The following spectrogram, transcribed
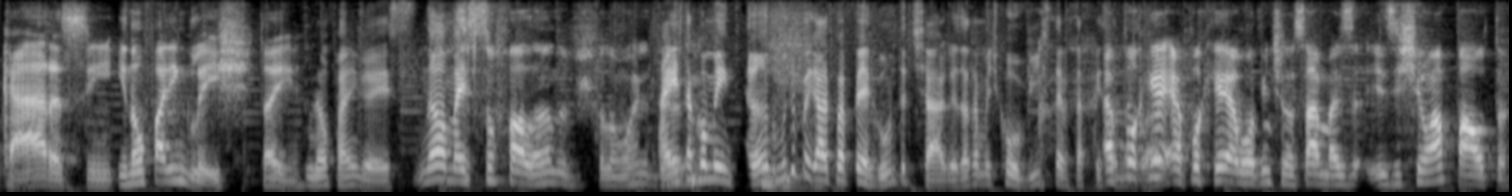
Cara, sim. E não fala inglês. Tá aí. Não fala inglês. Não, Mas mas estão falando, bicho, pelo amor de Deus. a gente tá comentando. Muito obrigado pela pergunta, Thiago. Exatamente o que o ouvinte deve estar É pensando. porque, agora. é porque o ouvinte não sabe, mas existia uma pauta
